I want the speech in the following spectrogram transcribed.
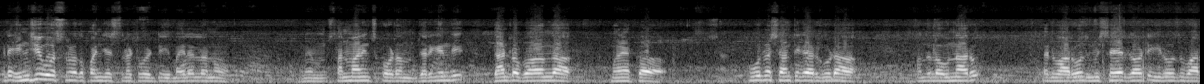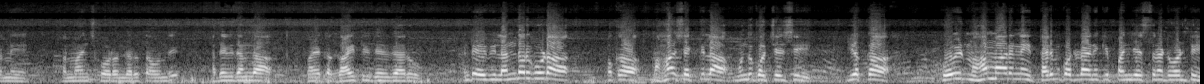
అంటే ఎన్జిఓస్లో పనిచేస్తున్నటువంటి మహిళలను మేము సన్మానించుకోవడం జరిగింది. దాంట్లో భాగంగా మన యొక్క పూర్ణశాంతి గారు కూడా అందులో ఉన్నారు. కానీ ఆ రోజు మిస్ అయ్యారు కాబట్టి ఈరోజు వారిని సన్మానించుకోవడం జరుగుతూ ఉంది. అదేవిధంగా మా యొక్క గాయత్రీదేవి గారు అంటే వీళ్ళందరూ కూడా ఒక మహాశక్తిలా ముందుకు వచ్చేసి ఈ యొక్క కోవిడ్ మహమ్మారిని తరిమి కొట్టడానికి పనిచేస్తున్నటువంటి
